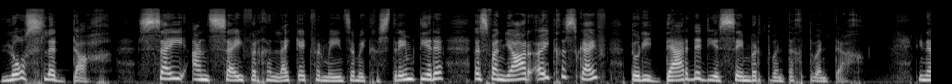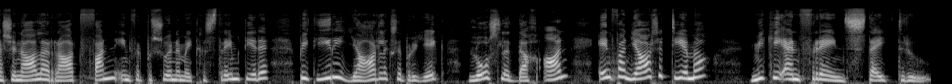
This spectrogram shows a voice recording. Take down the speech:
Loslede dag. Sy aan sy vir gelykheid vir mense met gestremthede is vanjaar uitgeskuif tot die 3de Desember 2020. Die Nasionale Raad van en vir persone met gestremthede bied hierdie jaarlikse projek Loslede dag aan en vanjaar se tema Mickey and Friends Stay True.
